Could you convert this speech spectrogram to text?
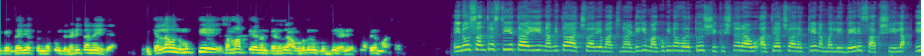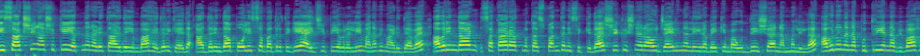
ಈಗ ಧೈರ್ಯ ತುಂಬಬೇಕು, ಇದು ನಡೀತಾನೆ ಇದೆ. ಇದಕ್ಕೆಲ್ಲ ಒಂದು ಮುಕ್ತಿ, ಸಮಾಪ್ತಿ ಏನಂತ ಹೇಳಿದ್ರೆ ಆ ಹುಡುಗನಿಗೆ ಬುದ್ಧಿ ಹೇಳಿ ಮದುವೆ ಮಾಡ್ತಾರೆ ಇನ್ನು ಸಂತ್ರಸ್ತೆಯ ತಾಯಿ ನಮಿತಾ ಆಚಾರ್ಯ ಮಾತನಾಡಿ, ಮಗುವಿನ ಹೊರತು ಶ್ರೀಕೃಷ್ಣರಾವ್ ಅತ್ಯಾಚಾರಕ್ಕೆ ನಮ್ಮಲ್ಲಿ ಬೇರೆ ಸಾಕ್ಷಿ ಇಲ್ಲ. ಈ ಸಾಕ್ಷಿ ನಾಶಕ್ಕೆ ಯತ್ನ ನಡೀತಾ ಇದೆ ಎಂಬ ಹೆದರಿಕೆ ಇದೆ. ಆದ್ದರಿಂದ ಪೊಲೀಸ್ ಭದ್ರತೆಗೆ ಐಜಿಪಿಯವರಲ್ಲಿ ಮನವಿ ಮಾಡಿದ್ದೇವೆ. ಅವರಿಂದ ಸಕಾರಾತ್ಮಕ ಸ್ಪಂದನೆ ಸಿಕ್ಕಿದ. ಶ್ರೀಕೃಷ್ಣರಾವ್ ಜೈಲಿನಲ್ಲಿ ಇರಬೇಕೆಂಬ ಉದ್ದೇಶ ನಮ್ಮಲ್ಲಿಲ್ಲ. ಅವನು ನನ್ನ ಪುತ್ರಿಯನ್ನ ವಿವಾಹ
